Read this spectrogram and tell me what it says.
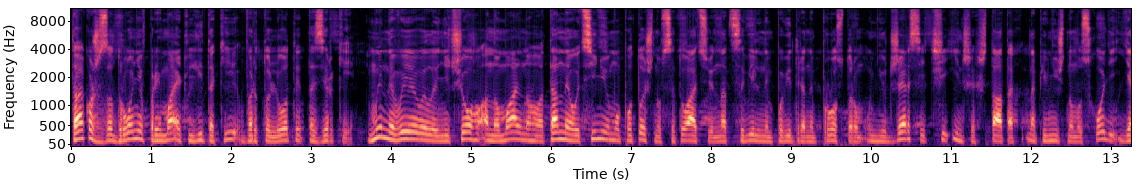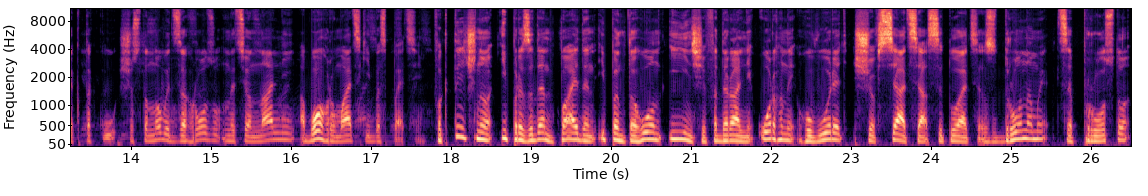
Також за дронів приймають літаки, вертольоти та зірки. Ми не виявили нічого аномального та не оцінюємо поточну ситуацію над цивільним повітряним простором у Нью-Джерсі чи інших штатах на північному сході як таку, що становить загрозу національній або громадській безпеці. Фактично, і президент Байден, і Пентагон, і інші федеральні органи говорять, що вся ця ситуація з дронами це просто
